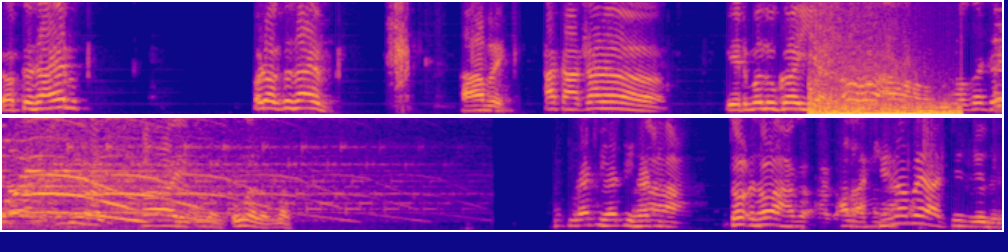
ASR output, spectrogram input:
ડોક્ટર સાહેબ ઓ ડોક્ટર સાહેબ હા ભાઈ આ કાકાને પેટમાં દુખાઈ હા. થોડો આગળ આખી ના ભાઈ આખી જ જોડે.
